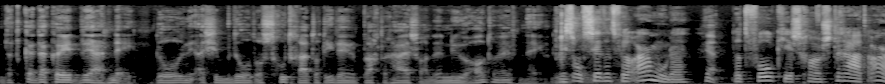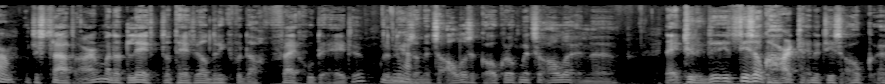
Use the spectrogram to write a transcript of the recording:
Dat, dat, daar kun je, ja, nee. Bedoel, als je bedoelt, als het goed gaat, dat iedereen een prachtig huis had en een nieuwe auto heeft, nee. Er is ontzettend veel armoede. Ja. Dat volkje is gewoon straatarm. Het is straatarm, maar dat, leeft, dat heeft wel drie keer per dag vrij goed te eten. Dat doen Ja. ze met z'n allen, ze koken ook met z'n allen. En, eh, nee, natuurlijk, het is ook hard en het is ook, eh,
